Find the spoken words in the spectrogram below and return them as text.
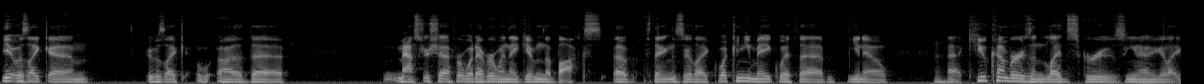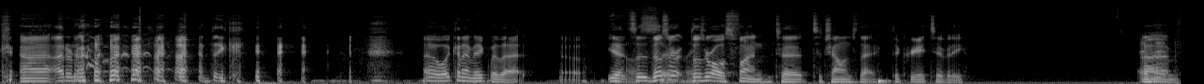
It was like um, it was like uh, the Master Chef or whatever when they give them the box of things. They're like, "What can you make with uh, you know, uh, cucumbers and lead screws?" You know, you're like, uh, "I don't know." I think, oh, what can I make with that? Oh. Yeah, Oh, so those are those are always fun to to challenge that the creativity. And Um, that,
